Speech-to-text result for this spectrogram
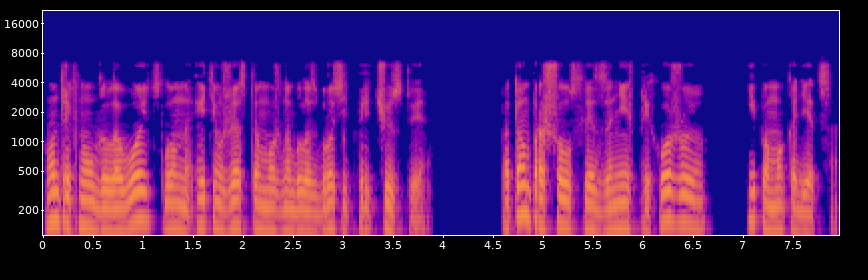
Он тряхнул головой, словно этим жестом можно было сбросить предчувствие. Потом прошел вслед за ней в прихожую и помог одеться.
